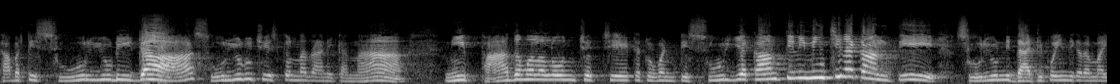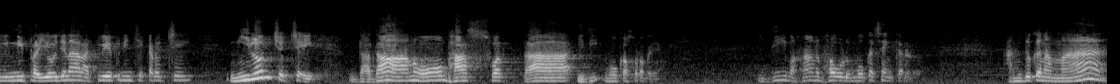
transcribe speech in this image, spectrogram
కాబట్టి సూర్యుడిగా సూర్యుడు చేస్తున్న దానికన్నా నీ పాదములలోంచి వచ్చేటటువంటి సూర్యకాంతిని మించిన కాంతి సూర్యుణ్ణి దాటిపోయింది కదమ్మా. ఇన్ని ప్రయోజనాలు అటువైపు నుంచి ఎక్కడ వచ్చాయి నీలోంచి వచ్చాయి దదానో భాస్వత్త. ఇది మూక హృదయం ఇది మహానుభావుడు మూకశంకరుడు. అందుకనమ్మా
